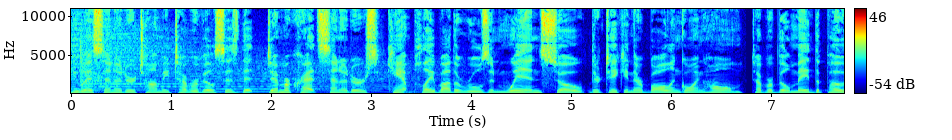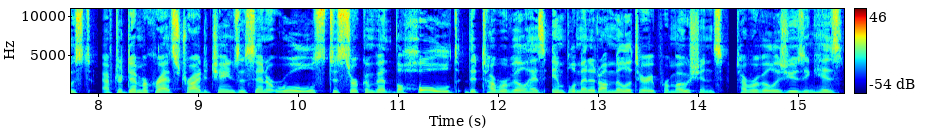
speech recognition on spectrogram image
U.S. Senator Tommy Tuberville says that Democrat senators can't play by the rules and win, so they're taking their ball and going home. Tuberville made the post after Democrats tried to change the Senate rules to circumvent the hold that Tuberville has implemented on military promotions. Tuberville is using his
